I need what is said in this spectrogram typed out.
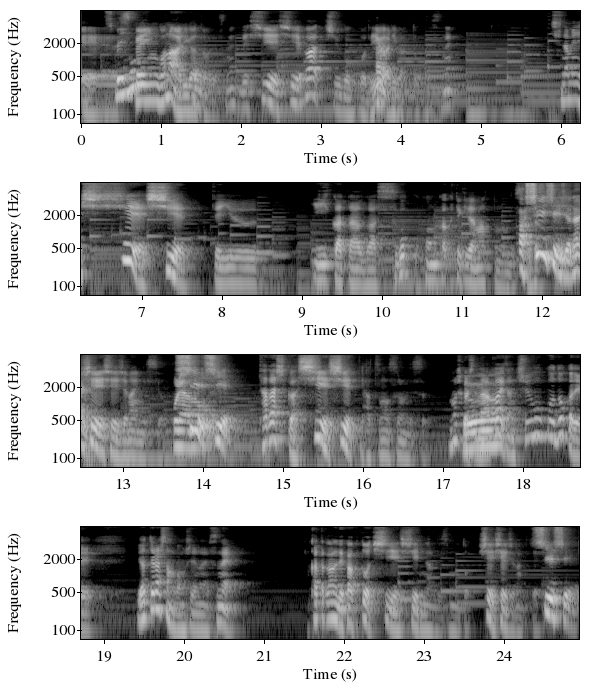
えースペイン語のありがとうですね。で、シエシエは中国語で言うはいありがとうですね。ちなみに、シエシエっていう言い方がすごく本格的だなと思うんですけど。あ、シエシエじゃないの？シエシエじゃないんですよ。これシエシエ。正しくはシエシエって発音するんです。もしかして中井さん、中国語どっかでやってらしたのかもしれないですね。カタカナで書くとシエシエになるんです、本当。シエシエじゃなくて。シエシエ。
